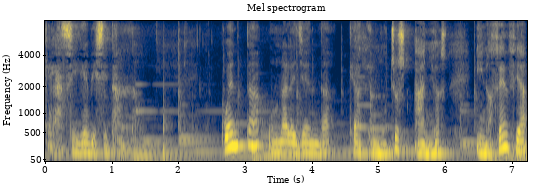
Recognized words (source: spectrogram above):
que la sigue visitando. Cuenta una leyenda que hace muchos años Inocencia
